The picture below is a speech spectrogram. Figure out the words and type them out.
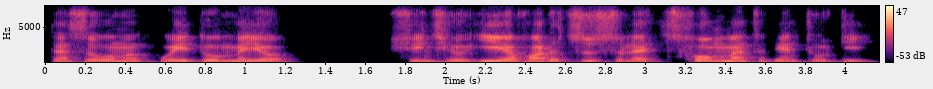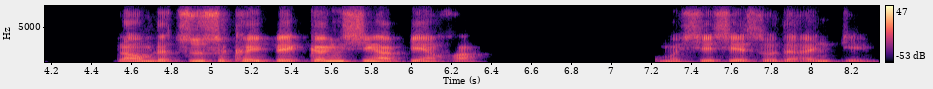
但是我们唯独没有。寻求耶和华的知识来充满这片土地，让我们的知识可以被更新而变化。我们谢谢主的恩典。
